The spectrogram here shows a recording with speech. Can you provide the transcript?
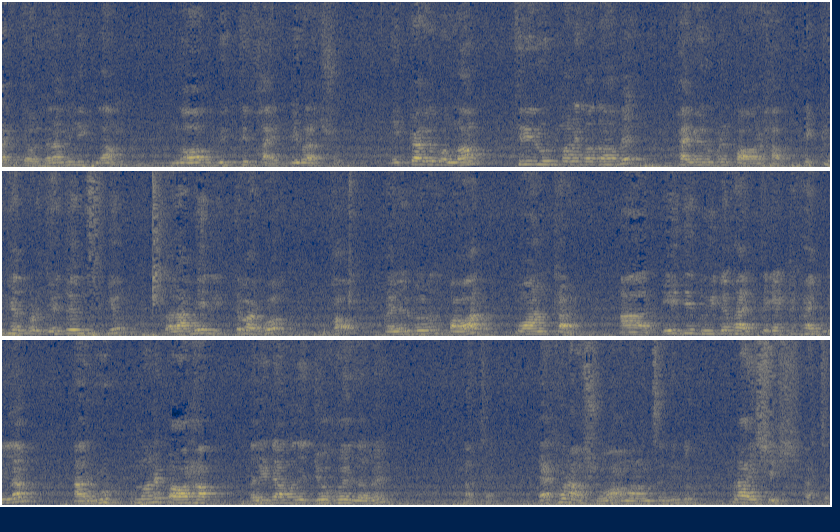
রাখতে হবে। তাহলে আমি লিখলাম লগ ভিত্তি ফাইভ এবার আসো একটু আগে বললাম থ্রি রুট মানে কত হবে? ফাইভের উপরে পাওয়ার হাফ একটু খেয়াল করে, যেহেতু এমসিকিউ তাহলে আমি লিখতে পারব ফাইভের উপরে পাওয়ার ওয়ান থার্ড আর এই যে দুইটা ফাইভ থেকে একটা ফাইভ নিলাম, আর রুট মানে পাওয়ার হাফ তাহলে এটা আমাদের যোগ হয়ে যাবে। আচ্ছা। এখন আসো, আমার আনসার কিন্তু প্রায় শেষ আচ্ছা।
